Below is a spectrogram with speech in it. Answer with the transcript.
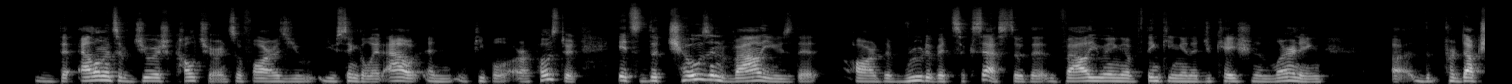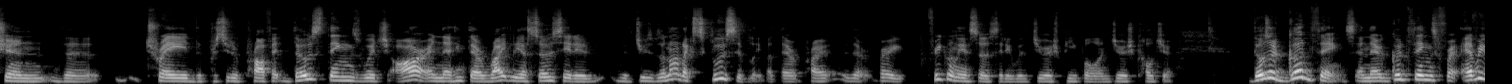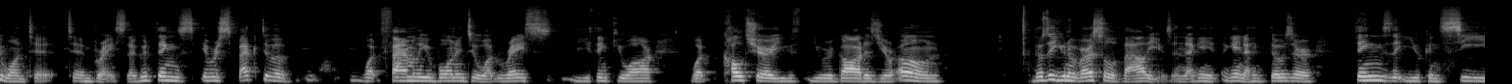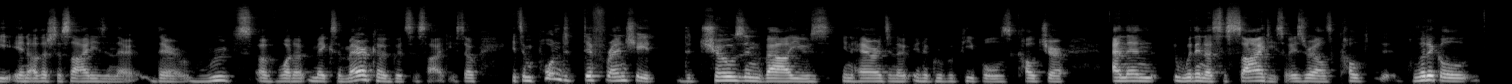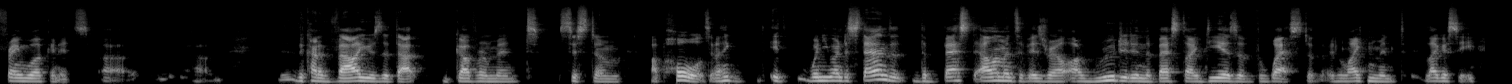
the elements of Jewish culture, insofar as you you single it out and people are opposed to it, it's the chosen values that are the root of its success. So the valuing of thinking and education and learning, uh, the production, the trade, the pursuit of profit, those things which are, and I think they're rightly associated with Jews, but they're not exclusively, but they're pri- they're very frequently associated with Jewish people and Jewish culture. Those are good things and they're good things for everyone to to embrace. They're good things irrespective of what family you're born into what race you think you are what culture you you regard as your own. Those are universal values and again again i think those are things that you can see in other societies and their their roots of what makes america a good society. So it's important to differentiate the chosen values inherent in a, in a group of people's culture and then within a society, so Israel's cult, political framework and its uh, um, the kind of values that that government system upholds. And I think it, when you understand that the best elements of Israel are rooted in the best ideas of the West, of the Enlightenment legacy,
